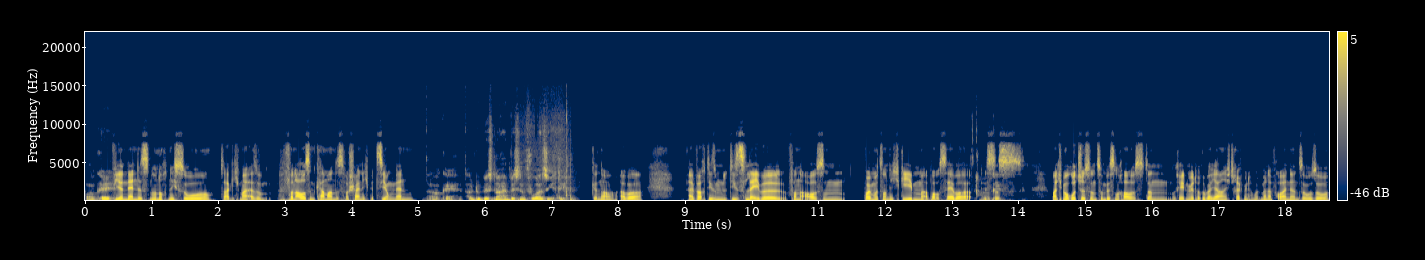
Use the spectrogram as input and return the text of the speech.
Okay. Wir nennen es nur noch nicht so, sage ich mal. Also von außen kann man das wahrscheinlich Beziehung nennen. Okay, aber du bist noch ein bisschen vorsichtig. Genau, aber einfach diesem, dieses Label von außen wollen wir uns noch nicht geben, aber auch selber okay. ist das manchmal rutscht es uns so ein bisschen raus, dann reden wir darüber, ja, ich treffe mich noch mit meiner Freundin, so, so.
